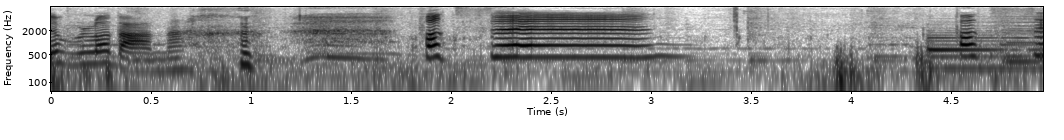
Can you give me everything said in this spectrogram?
절대 불러도 안 와. 박슨 박슨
